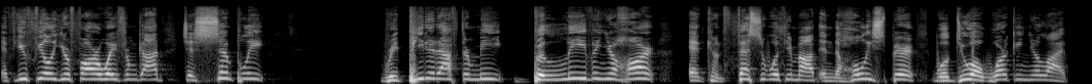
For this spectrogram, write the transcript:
if you feel you're far away from God, just simply repeat it after me, believe in your heart, and confess it with your mouth, and the Holy Spirit will do a work in your life.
